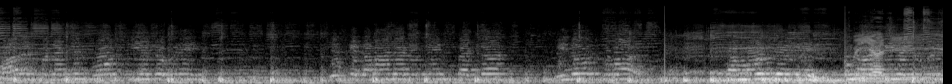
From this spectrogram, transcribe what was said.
Bharat protection force की ये टुकड़ी जिसके commander deputy inspector Vinod Kumar. सम्मान के लिए भैया जी।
